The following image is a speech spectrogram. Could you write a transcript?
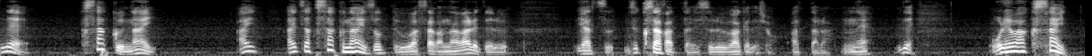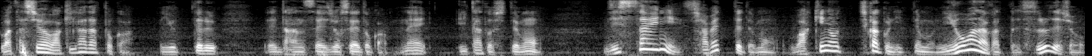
で臭くない。あいあいつは臭くないぞって噂が流れてるやつ。で臭かったりするわけでしょ。あったら。ね。で俺は臭い。私は脇がだとか言ってる男性女性とかねいたとしても実際に喋ってても脇の近くに行っても匂わなかったりするでしょ。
